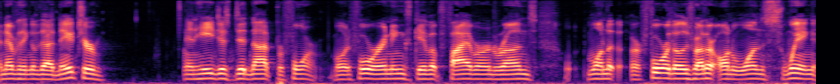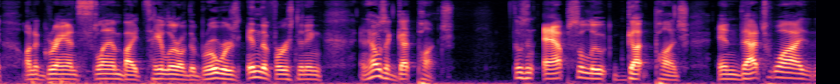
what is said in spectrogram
and everything of that nature and he just did not perform. Four innings, gave up five earned runs, one or four of those rather on one swing on a grand slam by Taylor of the Brewers in the first inning, and that was a gut punch. That was an absolute gut punch, and that's why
